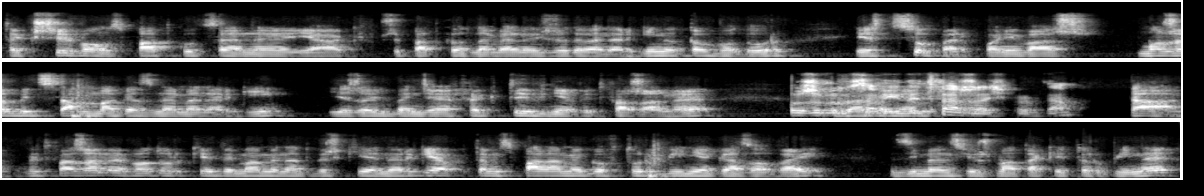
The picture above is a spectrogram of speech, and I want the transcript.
tę krzywą spadku ceny, jak w przypadku odnawialnych źródeł energii, no to wodór jest super, ponieważ może być sam magazynem energii, jeżeli będzie efektywnie wytwarzany. Możemy go sami wytwarzać, prawda? Tak, wytwarzamy wodór, kiedy mamy nadwyżki energii, a potem spalamy go w turbinie gazowej. Siemens już ma takie turbiny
